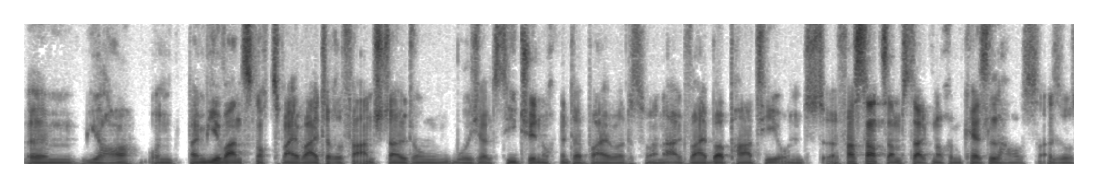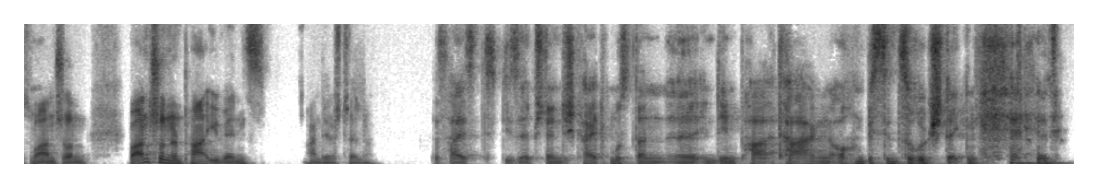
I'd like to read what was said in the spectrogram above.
Ähm, ja, und bei mir waren es noch zwei weitere Veranstaltungen, wo ich als DJ noch mit dabei war. Das war eine Altweiber-Party und äh, fast nach Samstag noch im Kesselhaus. Also es waren schon, waren schon ein paar Events an der Stelle. Das heißt, die Selbstständigkeit muss dann äh, in den paar Tagen auch ein bisschen zurückstecken.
